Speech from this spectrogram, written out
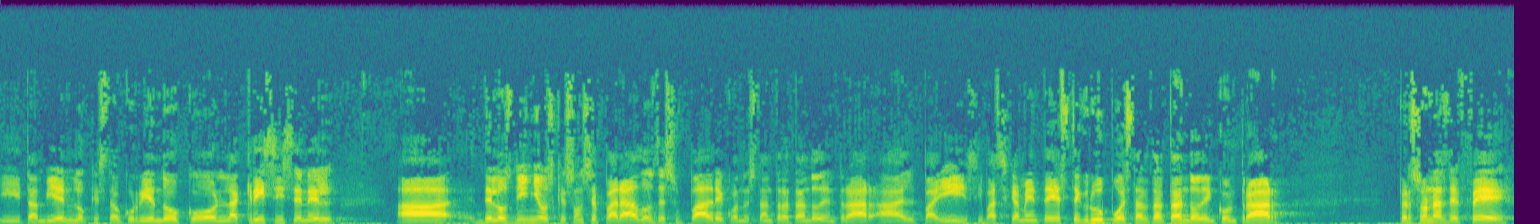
y también lo que está ocurriendo con la crisis en el ah, de los niños que son separados de su padre cuando están tratando de entrar al país. Y básicamente este grupo está tratando de encontrar personas de fe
